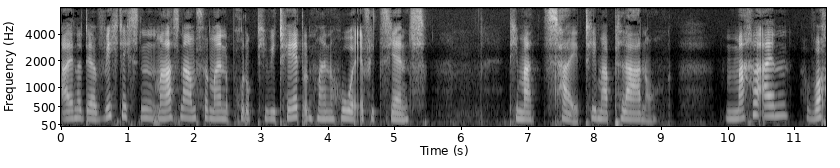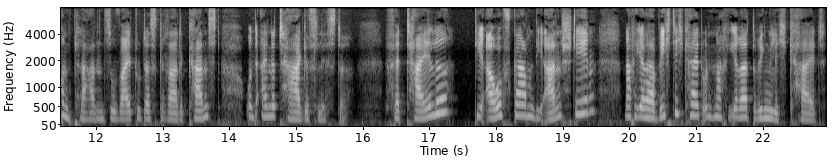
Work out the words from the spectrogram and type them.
eine der wichtigsten Maßnahmen für meine Produktivität und meine hohe Effizienz. Thema Zeit, Thema Planung. Mache einen Wochenplan, soweit du das gerade kannst, und eine Tagesliste. Verteile die Aufgaben, die anstehen, nach ihrer Wichtigkeit und nach ihrer Dringlichkeit.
